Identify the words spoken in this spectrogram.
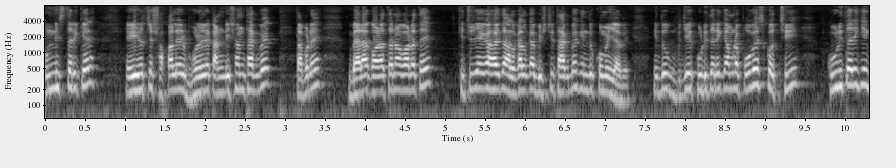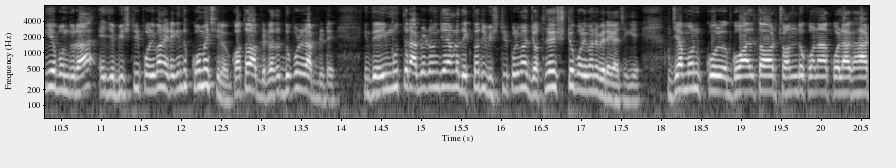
উনিশ তারিখের এই হচ্ছে সকালের ভোরের কন্ডিশন থাকবে, তারপরে বেলা গড়াতে না গড়াতে কিছু জায়গায় হয়তো হালকা হালকা বৃষ্টি থাকবে, কিন্তু কমে যাবে। কিন্তু যে কুড়ি তারিখে আমরা প্রবেশ করছি, কুড়ি তারিখে গিয়ে বন্ধুরা, এই যে বৃষ্টির পরিমাণ, এটা কিন্তু কমেছিল গত আপডেট অর্থাৎ দুপুরের আপডেটে কিন্তু এই মুহূর্তের আপডেট অনুযায়ী আমরা দেখতে পাচ্ছি বৃষ্টির পরিমাণ যথেষ্ট পরিমাণে বেড়ে গেছে গিয়ে। যেমন গোয়ালতর, চন্দ্রকোনা, কোলাঘাট,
